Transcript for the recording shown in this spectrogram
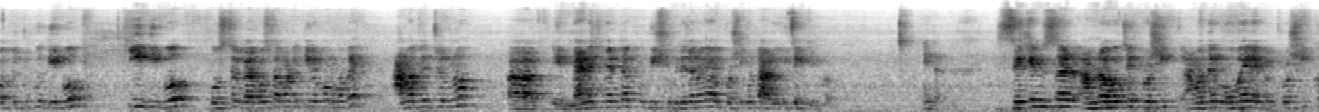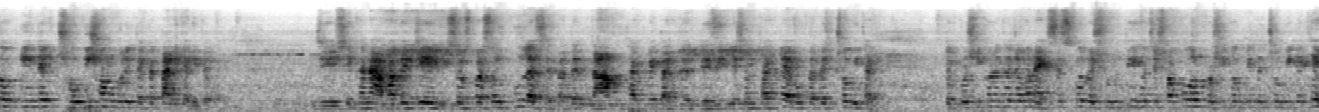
কতটুকু দিব, কি দিব হোস্টেল ব্যবস্থাপনাটা কীরকম হবে, আমাদের জন্য এই ম্যানেজমেন্টটা খুবই সুবিধাজনক এবং প্রশিক্ষণটা আরও ইফেক্টিভ হবে। এটা। সেকেন্ড স্যার আমরা হচ্ছে প্রশিক আমাদের মোবাইল অ্যাপে প্রশিক্ষক বৃন্দের ছবি সংবলিত একটা তালিকা দিতে পারি। যে সেখানে আমাদের যে রিসোর্স পারসন পুল আছে, তাদের নাম থাকবে, তাদের ডেজিগনেশন থাকবে এবং তাদের ছবি থাকবে। তো প্রশিক্ষণে যখন অ্যাক্সেস করবে, শুরুতেই হচ্ছে সকল প্রশিক্ষকদের ছবি দেখে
